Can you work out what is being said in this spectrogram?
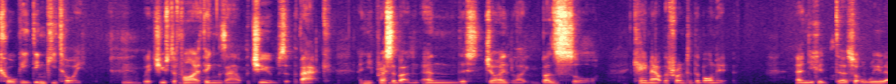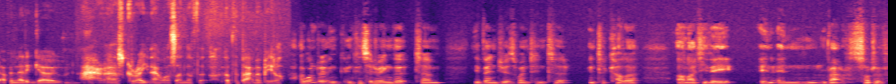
Corgi Dinky toy, which used to fire things out the tubes at the back, and you press a button, and this giant like buzz saw came out the front of the bonnet, and you could uh, sort of wheel it up and let it go. Ah, that was great. That was. I love the I love the Batmobile. I wonder, in, in considering that um, the Avengers went into into colour on ITV in in that sort of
